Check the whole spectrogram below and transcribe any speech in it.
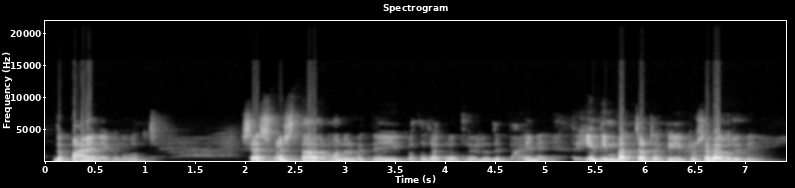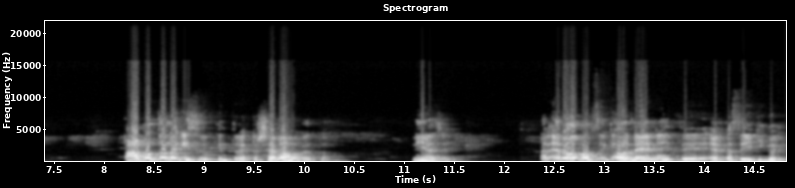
কিন্তু পায় নাই কোনো বাচ্চা। শেষমেশ তার মনের মধ্যে এই কথা জাগ্রত হইল যে পায় নাই। তো এতিম বাচ্চাটাকে একটু সেবা করে দিই। পাবো তো না কিছু, কিন্তু একটা সেবা হবে তো নেওয়া যায় আর এরাও ভাবছে কেউ নেয় নাই, তো এর কাছে কি করি?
